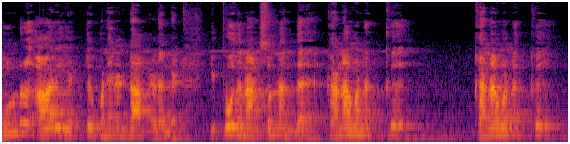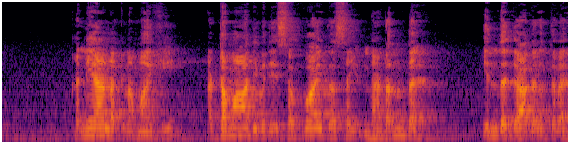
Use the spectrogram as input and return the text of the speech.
மூன்று ஆறு எட்டு பன்னிரெண்டாம் இடங்கள். இப்போது நான் சொன்ன அந்த கணவனுக்கு கணவனுக்கு கன்னியா லக்னமாகி அட்டமாதிபதி செவ்வாய் தசை நடந்த இந்த ஜாதகத்தில்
